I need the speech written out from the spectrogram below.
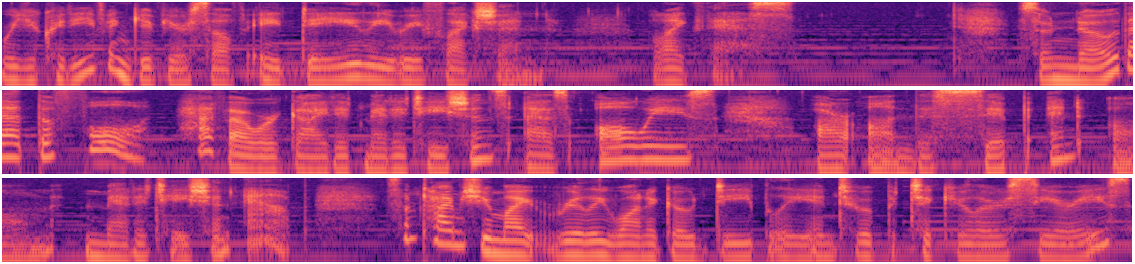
or you could even give yourself a daily reflection like this. So know that the full half hour guided meditations, as always, are on the Sip and Om meditation app. Sometimes you might really want to go deeply into a particular series,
